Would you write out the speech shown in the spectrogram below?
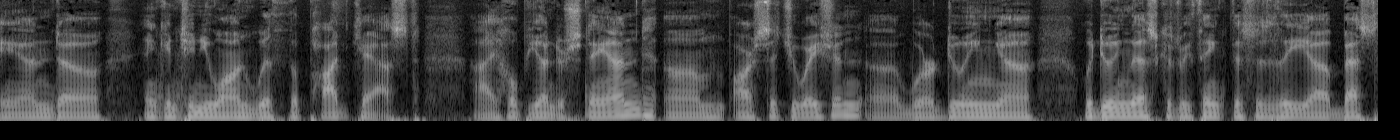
and uh, and continue on with the podcast. I hope you understand um, our situation. Uh, we're doing uh, we're doing this because we think this is the uh, best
